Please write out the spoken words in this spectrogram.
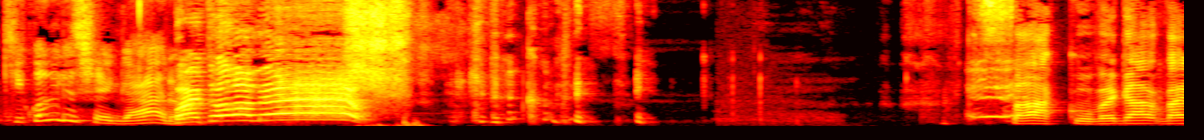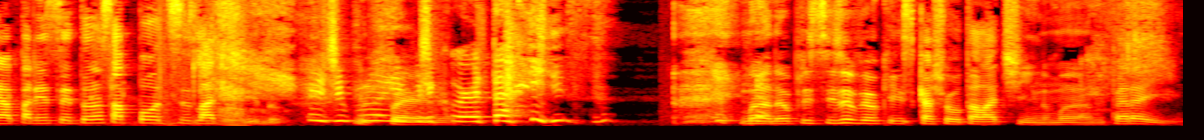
que quando eles chegaram, Bartolomeu! o que tá acontecendo? Saco, vai, vai aparecer toda essa porra desses latidos. Eu te proíbo de cortar isso. Mano, eu preciso ver o que esse cachorro tá latindo, mano. Peraí.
